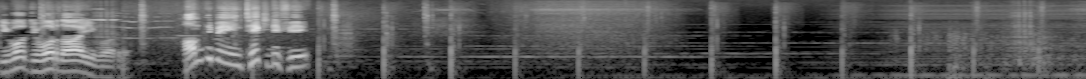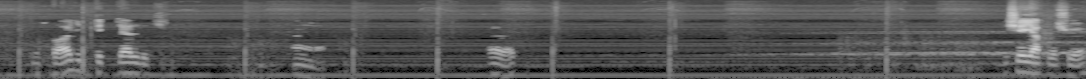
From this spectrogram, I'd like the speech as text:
Divo, Divor daha iyi bu arada. Hamdi Bey'in teklifi Mutfağa gittik geldik. Aynen. Evet. Bir şey yaklaşıyor.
